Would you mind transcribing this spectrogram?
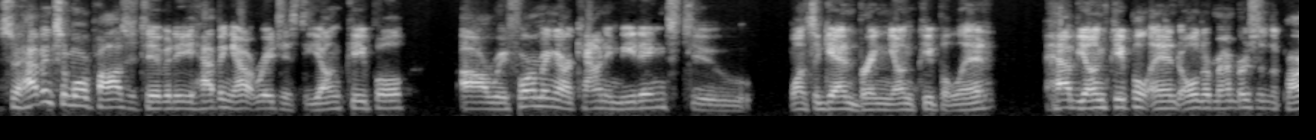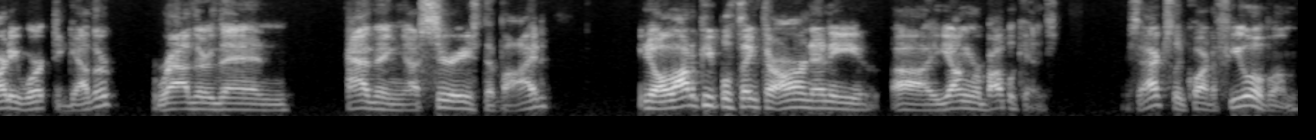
So having some more positivity, having outreaches to young people, uh, reforming our county meetings to once again bring young people in, have young people and older members of the party work together rather than having a serious divide. You know, a lot of people think there aren't any uh, young Republicans. There's actually quite a few of them,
